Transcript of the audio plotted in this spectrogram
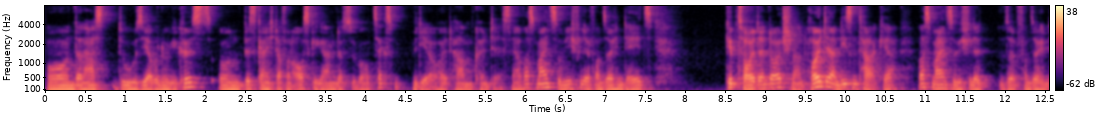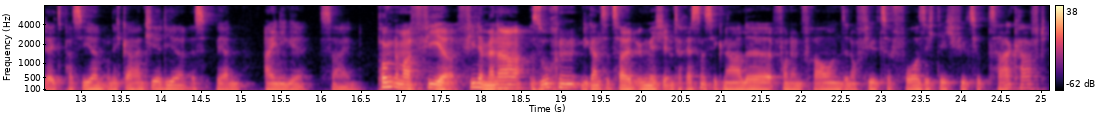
und dann hast du sie aber nur geküsst und bist gar nicht davon ausgegangen, dass du überhaupt Sex mit ihr heute haben könntest. Ja, was meinst du, wie viele von solchen Dates gibt es heute in Deutschland? Heute an diesem Tag, ja? Was meinst du, wie viele von solchen Dates passieren? Und ich garantiere dir, es werden einige sein. Punkt Nummer vier. Viele Männer suchen die ganze Zeit irgendwelche Interessenssignale von den Frauen, sind auch viel zu vorsichtig, viel zu zaghaft,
